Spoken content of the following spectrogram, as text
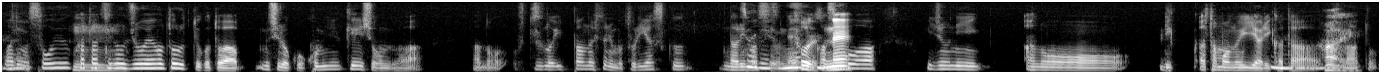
まあでもそういう形の上演を取るってことは、むしろこうコミュニケーションがあの普通の一般の人にも取りやすくなりますよね。そうですねまあそこは非常にあのーり頭のいいやり方だうんなはいと、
